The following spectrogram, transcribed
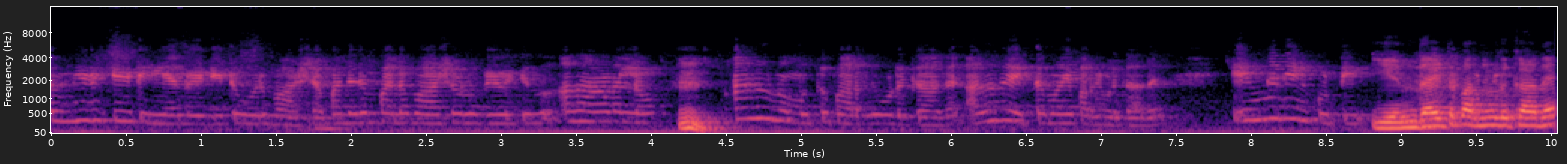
കമ്മ്യൂണിക്കേറ്റ് ചെയ്യാൻ വേണ്ടിയിട്ട് ഒരു ഭാഷ പലരും പല ഭാഷകൾ ഉപയോഗിക്കുന്നു. അതാണല്ലോ. അത് നമുക്ക് പറഞ്ഞു കൊടുക്കാതെ അത് വ്യക്തമായി പറഞ്ഞു കൊടുക്കാതെ എങ്ങനെ കുട്ടി എന്തായിട്ട് പറഞ്ഞു കൊടുക്കാതെ?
